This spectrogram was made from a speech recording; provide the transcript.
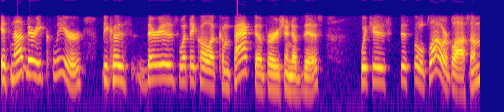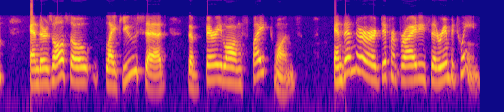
it's not very clear because there is what they call a compacta version of this, which is this little flower blossom. And there's also, like you said, the very long spiked ones. And then there are different varieties that are in between.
